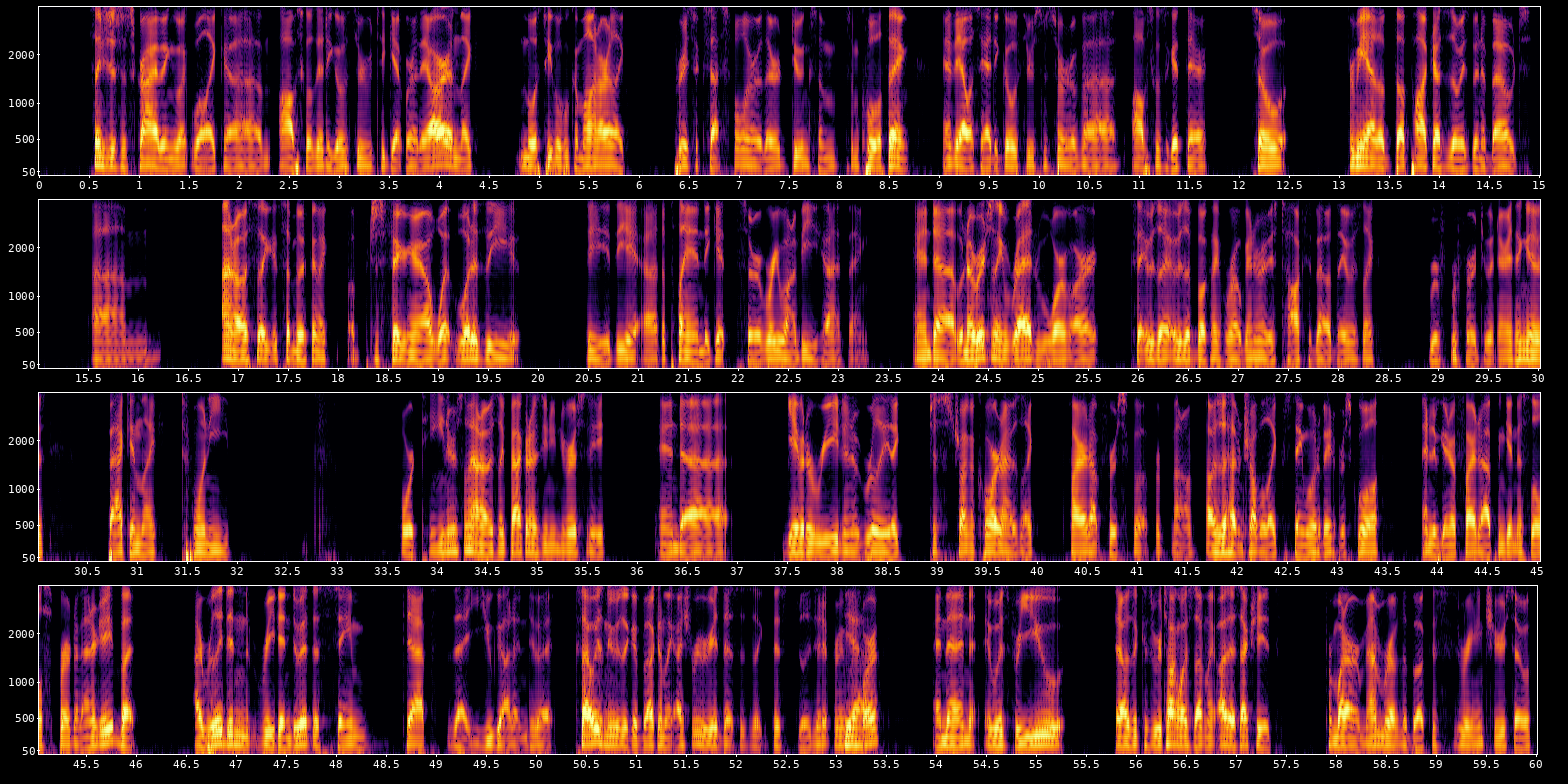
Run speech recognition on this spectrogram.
essentially just describing like well like uh obstacles they had to go through to get where they are and like most people who come on are like pretty successful or they're doing some some cool thing and they obviously had to go through some sort of uh, obstacles to get there. So for me, yeah, the, the podcast has always been about, um, I don't know, it's like it's other thing, like uh, just figuring out what what is the the the uh, the plan to get sort of where you want to be, kind of thing. And uh, when I originally read War of Art, because it was a it was a book like Rogan always talked about, they was like re- referred to it and everything. It was back in like 2014 or something. I was like back when I was in university, and uh, gave it a read, and it really like just strung a chord and I was like fired up for school for I don't know I was having trouble like staying motivated for school ended up getting fired up and getting this little spurt of energy but I really didn't read into it the same depth that you got into it. Because I always knew it was a good book I'm like I should reread this. It's like this really did it for me Yeah. before. And then it was for you and I was like because we were talking about stuff I'm like oh that's actually it's from what I remember of the book this is ringing true. So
